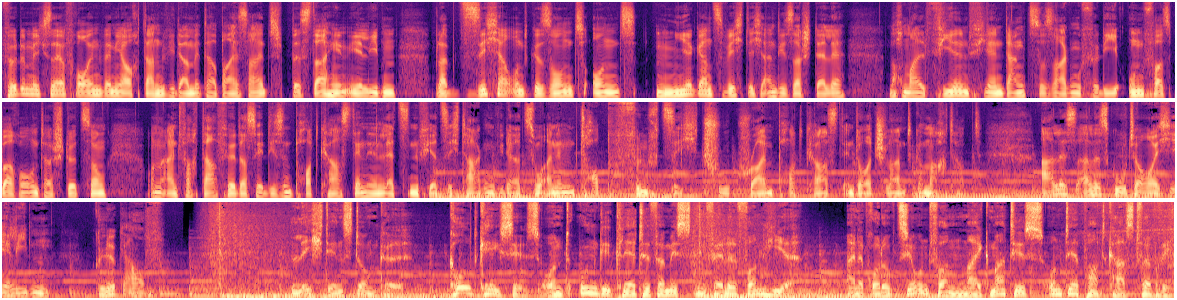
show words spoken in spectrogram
Würde mich sehr freuen, wenn ihr auch dann wieder mit dabei seid. Bis dahin, ihr Lieben, bleibt sicher und gesund und mir ganz wichtig an dieser Stelle nochmal vielen, vielen Dank zu sagen für die unfassbare Unterstützung und einfach dafür, dass ihr diesen Podcast in den letzten 40 Tagen wieder zu einem Top 50 True Crime Podcast in Deutschland gemacht habt. Alles, alles Gute euch, ihr Lieben. Glück auf. Licht ins Dunkel. Cold Cases und ungeklärte Vermisstenfälle von hier. Eine Produktion von Mike Mattis und der Podcastfabrik.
